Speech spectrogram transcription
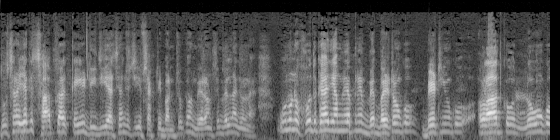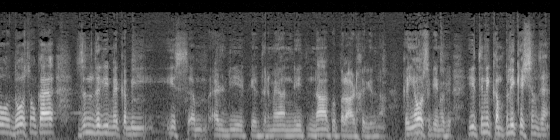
दूसरा यह कि साहब का कई डीजी ऐसे हैं जो चीफ सेक्रेटरी बन चुके हैं मेरा उनसे मिलना जुलना है। उन्होंने खुद कहा जी हमने अपने बेटों को बेटियों को औलाद को लोगों को दोस्तों का ज़िंदगी में कभी इस एल डी ए के दरमियान ना कोई प्लाट खरीदना कहीं और स्कीम इतनी कॉम्प्लिकेशन हैं।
